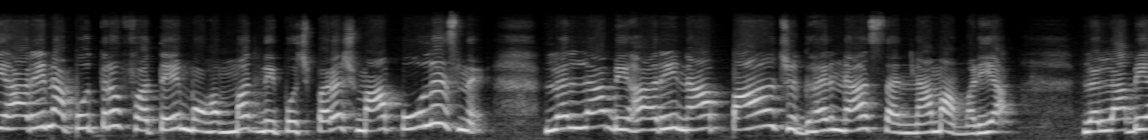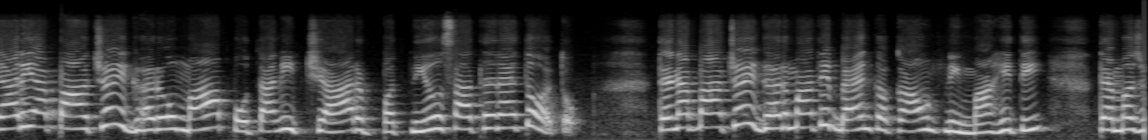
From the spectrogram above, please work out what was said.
બિહારીના પુત્ર ફતેહ મોહમ્મદની પૂછપરછમાં પોલીસને લલ્લા બિહારીના પાંચ ઘરના સરનામા મળ્યા. લલ્લા બિહારી આ પાંચેય ઘરોમાં પોતાની ચાર પત્નીઓ સાથે રહેતો હતો. તેના પાંચેય ઘરમાંથી બેંક એકાઉન્ટની માહિતી તેમજ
